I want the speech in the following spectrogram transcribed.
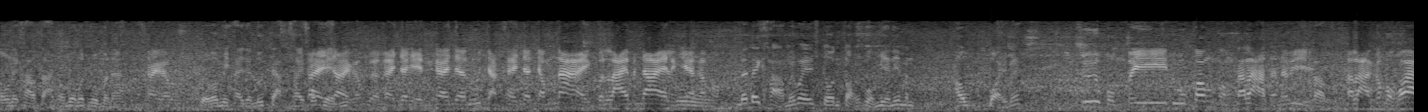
ลงในข่าวสารของเมืองปทุมอะนะใช่ครับเผื่อว่ามีใครจะรู้จักใครพบใช่เห็นใช่ครับเผื่อใครจะเห็นใครจะรู้จักใครจะจำได้คนร้ายมันได้อะไรเงี้ยครับผม แล้วได้ข่าวไหมว่าโจรสองผัวเมียนี่มันเอาบ่อยไหม คือผมไปดูกล้องของตลาดอะนะพี่ ครับ ตลาดก็บอกว่า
